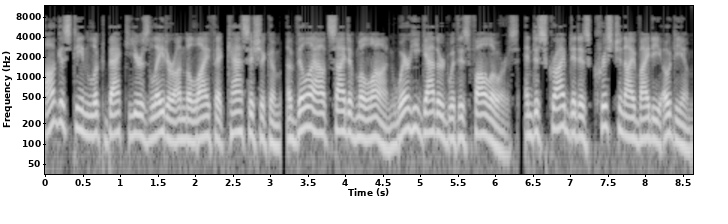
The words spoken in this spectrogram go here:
Augustine looked back years later on the life at Cassiciacum, a villa outside of Milan where he gathered with his followers, and described it as Christianae vitae otium,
